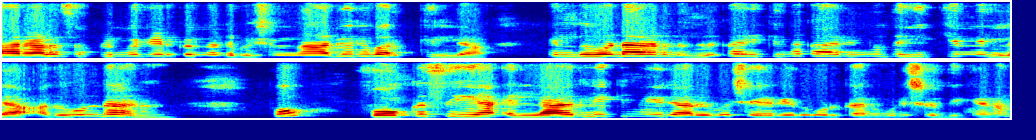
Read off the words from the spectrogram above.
ധാരാളം സപ്ലിമെന്റ് എടുക്കുന്നുണ്ട് പക്ഷെ എന്നാലും ഒരു വർക്കില്ല എന്തുകൊണ്ടാണ്? നിങ്ങൾ കഴിക്കുന്ന കാര്യങ്ങൾ ദഹിക്കുന്നില്ല. അതുകൊണ്ടാണ്. അപ്പോൾ ഫോക്കസ് ചെയ്യുക എല്ലാവരിലേക്കും ഈ ഒരു അറിവ് ഷെയർ ചെയ്ത് കൊടുക്കാനും കൂടി ശ്രദ്ധിക്കണം.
